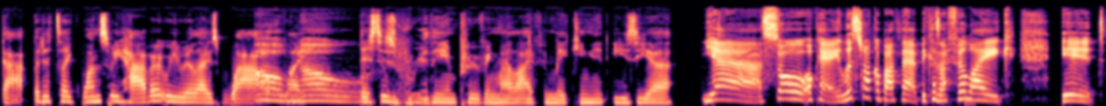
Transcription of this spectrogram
that. But it's like once we have it, we realize, wow, oh, like no. this is really improving my life and making it easier. Yeah. So, okay, let's talk about that because I feel like it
